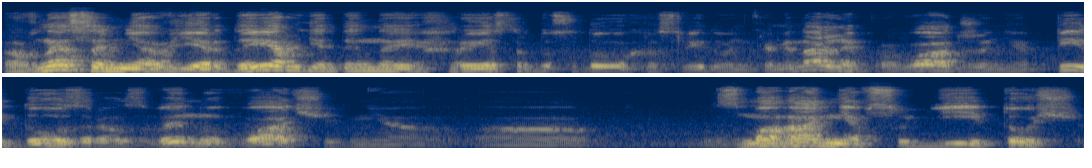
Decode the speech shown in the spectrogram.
Внесення в ЄРДР, єдиний реєстр досудових розслідувань, кримінальне провадження, підозра, звинувачення, змагання в суді тощо.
